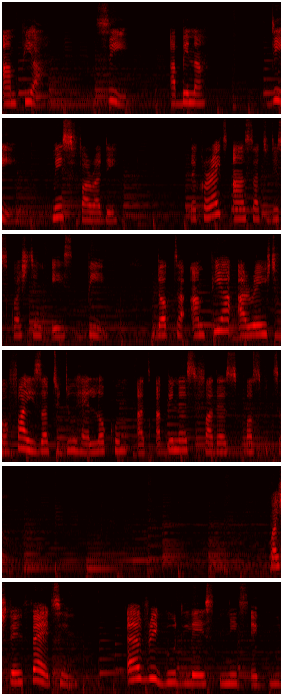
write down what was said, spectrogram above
Ampia. C. Abena. D. Miss Faraday. The correct answer to this question is B. Dr. Ampia arranged for Faiza to do her locum at Abena's father's hospital. Question 13. Every good lace needs a good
